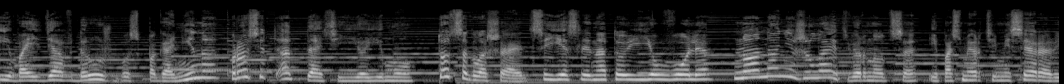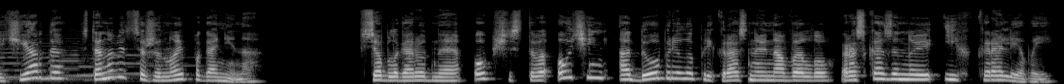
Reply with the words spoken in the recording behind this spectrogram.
и, войдя в дружбу с Паганина, просит отдать ее ему. Тот соглашается, если на то ее воля, но она не желает вернуться и по смерти миссера Ричарда становится женой Паганина. Все благородное общество очень одобрило прекрасную новеллу, рассказанную их королевой.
